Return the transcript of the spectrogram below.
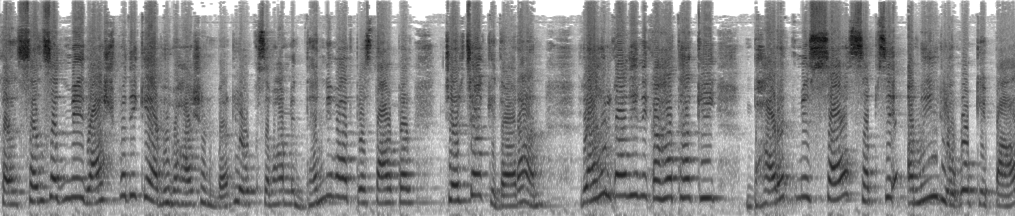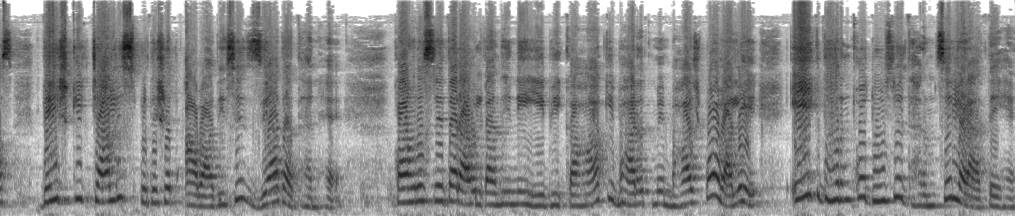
कल संसद में राष्ट्रपति के अभिभाषण पर लोकसभा में धन्यवाद प्रस्ताव पर चर्चा के दौरान राहुल गांधी ने कहा था कि भारत में 100 सबसे अमीर लोगों के पास देश की 40 प्रतिशत आबादी से ज़्यादा धन है। कांग्रेस नेता राहुल गांधी ने ये भी कहा कि भारत में भाजपा वाले एक धर्म को दूसरे धर्म से लड़ाते हैं।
